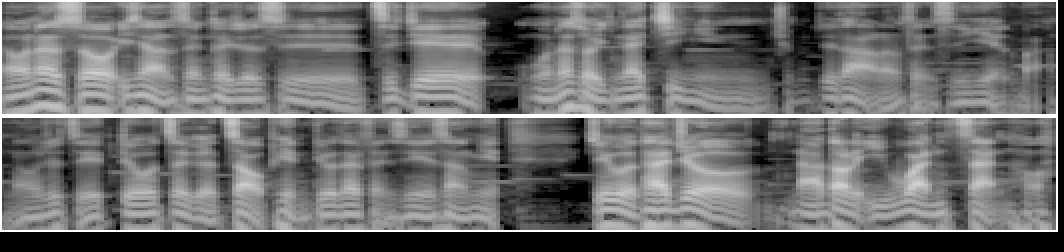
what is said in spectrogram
然后那个时候印象很深刻，就是直接我那时候已经在经营全部最大档的粉丝页了嘛，然后就直接丢这个照片丢在粉丝页上面，结果他就拿到了一万赞哈。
